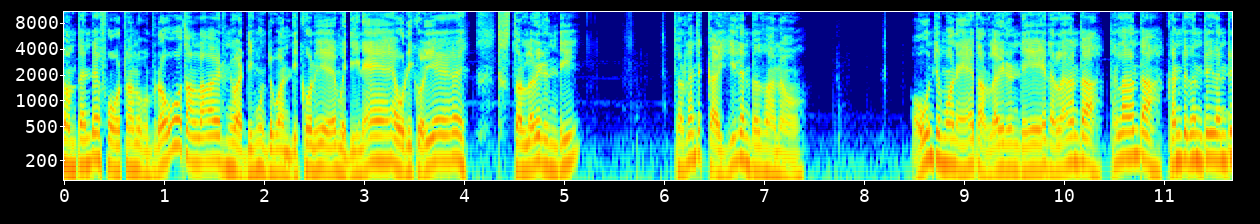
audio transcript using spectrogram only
തൊന്തന്റെ ഫോട്ടോ ബ്രോ തള്ളായിരുന്നു. വണ്ടി കൊണ്ട് വണ്ടിക്കൊളിയേ മദീനേ ഓടിക്കൊളിയേ തള്ള വരുന്നുണ്ട് തള്ളന്റെ കയ്യിലെന്താണോ ഓന്റെ മോനെ തള്ള വരുന്നുണ്ടേ തള്ള കണ്ടാ തള്ള കണ്ടാ. കണ്ട് കണ്ട് കണ്ട്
